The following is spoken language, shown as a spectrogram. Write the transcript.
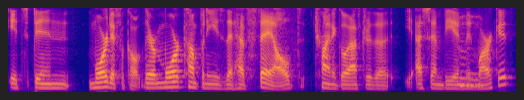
it's been more difficult. There are more companies that have failed trying to go after the SMB and mm-hmm. mid market,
